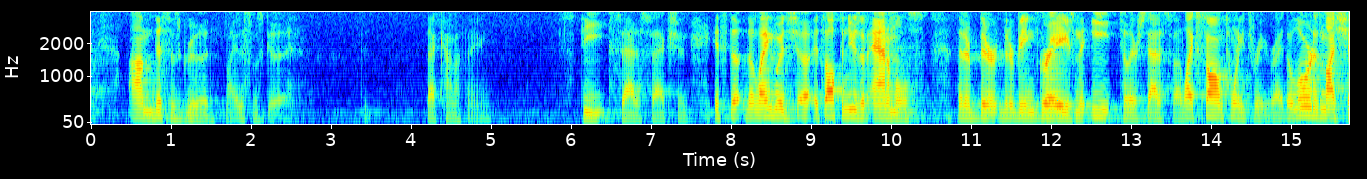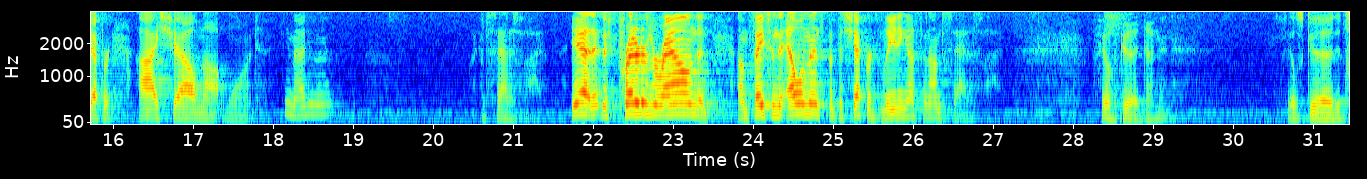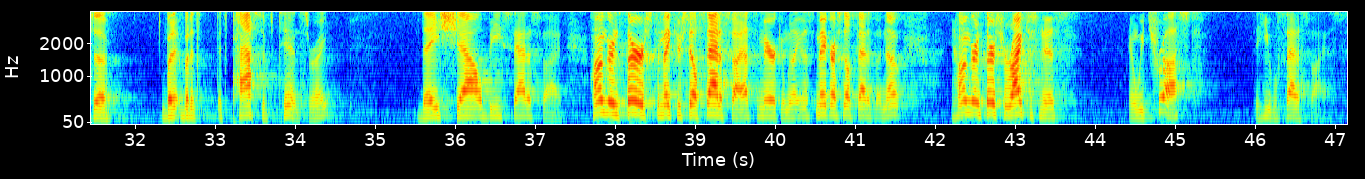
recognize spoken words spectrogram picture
um, this is good. Like, this was good. That kind of thing. Steep satisfaction. It's the, the language, uh, it's often used of animals that are, that, are, that are being grazed and they eat till they're satisfied. Like Psalm 23, right? The Lord is my shepherd. I shall not want. Can you imagine that? Like I'm satisfied. Yeah, there's predators around and I'm facing the elements, but the shepherd's leading us and I'm satisfied. Feels good, doesn't it? Feels good. It's a, but, it, but it's, it's passive tense, right? They shall be satisfied. Hunger and thirst to make yourself satisfied. That's American. We like, let's make ourselves satisfied. No, hunger and thirst for righteousness, and we trust that He will satisfy us.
